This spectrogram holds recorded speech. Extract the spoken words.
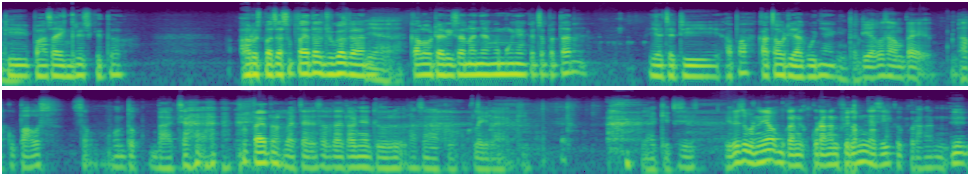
di bahasa Inggris gitu. Harus baca subtitle juga kan? Iya. kalau dari sananya ngomongnya kecepatan ya jadi apa kacau di akunya gitu. Tadi aku sampai aku pause se- untuk baca. Subtitle. Baca subtitlenya dulu langsung aku play lagi ya gitu sih. Itu sebenarnya bukan kekurangan filmnya sih kekurangan Ya,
